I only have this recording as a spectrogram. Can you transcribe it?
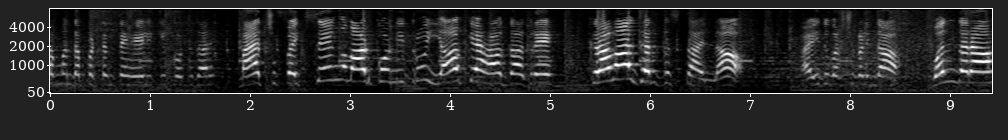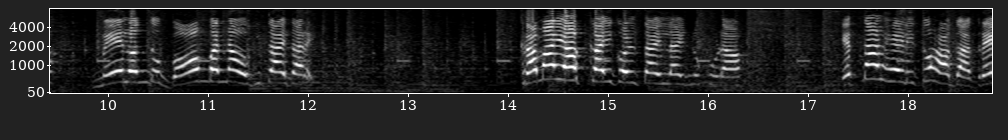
ಸಂಬಂಧಪಟ್ಟಂತೆ ಹೇಳಿಕೆ ಕೊಟ್ಟಿದ್ದಾರೆ. ಮ್ಯಾಚ್ ಫಿಕ್ಸಿಂಗ್ ಮಾಡ್ಕೊಂಡಿದ್ರು ಯಾಕೆ ಹಾಗಾದ್ರೆ ಕ್ರಮ ಜರುಗಿಸ್ತಾ ಇಲ್ಲ. ಐದು ವರ್ಷಗಳಿಂದ ಒಂದರ ಮೇಲೊಂದು ಬಾಂಬ್ ಅನ್ನ ಒಗಿತಾ ಇದ್ದಾರೆ. ಕ್ರಮ ಯಾಕೆ ಕೈಗೊಳ್ತಾ ಇಲ್ಲ ಇನ್ನು ಕೂಡ? ಯತ್ನಾಳ್ ಹೇಳಿದ್ದು ಹಾಗಾದ್ರೆ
